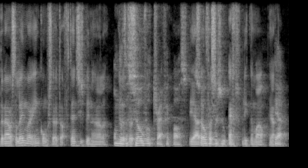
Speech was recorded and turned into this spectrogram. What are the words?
Daarna was het alleen maar inkomsten uit advertenties binnenhalen. Omdat dat er was- zoveel traffic was. ja, dat zoveel was bezoekers. echt niet normaal. Ja. Ja.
